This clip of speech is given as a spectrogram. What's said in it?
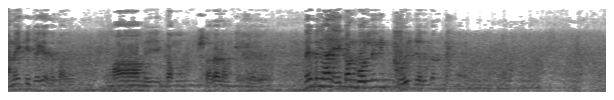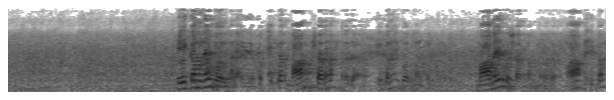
आने की जगह बताओ। माम एकम शरणम नहीं तो यहाँ एकम बोलने की कोई ज़रूरत नहीं है। एकम नहीं बोलना चाहिए तो फिर माम शरणम प्रजा इतना ही बोलना चाहिए। मामे वो शरणम प्रजा माम एकम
